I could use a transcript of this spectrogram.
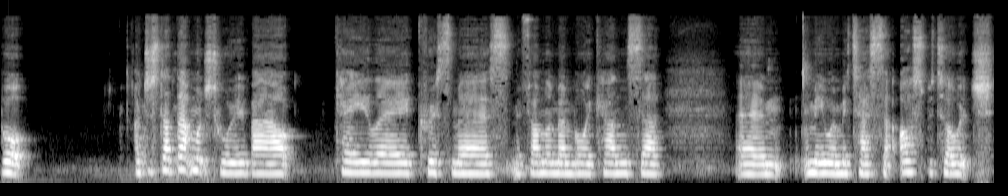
but I just had that much to worry about. Kaylee, Christmas, my family member with cancer, um, me with my tests at hospital, which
